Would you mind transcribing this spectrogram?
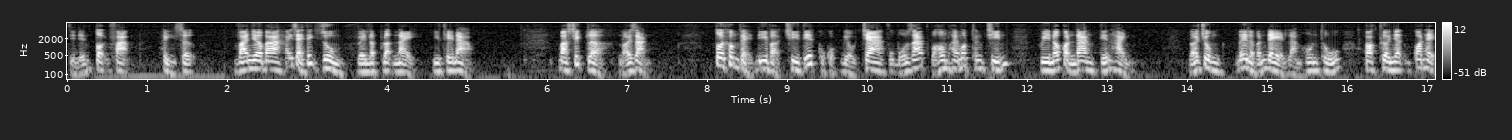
gì đến tội phạm, hình sự. Và nhờ bà hãy giải thích dùm về lập luận này như thế nào. Bà Schickler nói rằng, tôi không thể đi vào chi tiết của cuộc điều tra vụ bố giáp vào hôm 21 tháng 9 vì nó còn đang tiến hành. Nói chung, đây là vấn đề làm hôn thú hoặc thừa nhận quan hệ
